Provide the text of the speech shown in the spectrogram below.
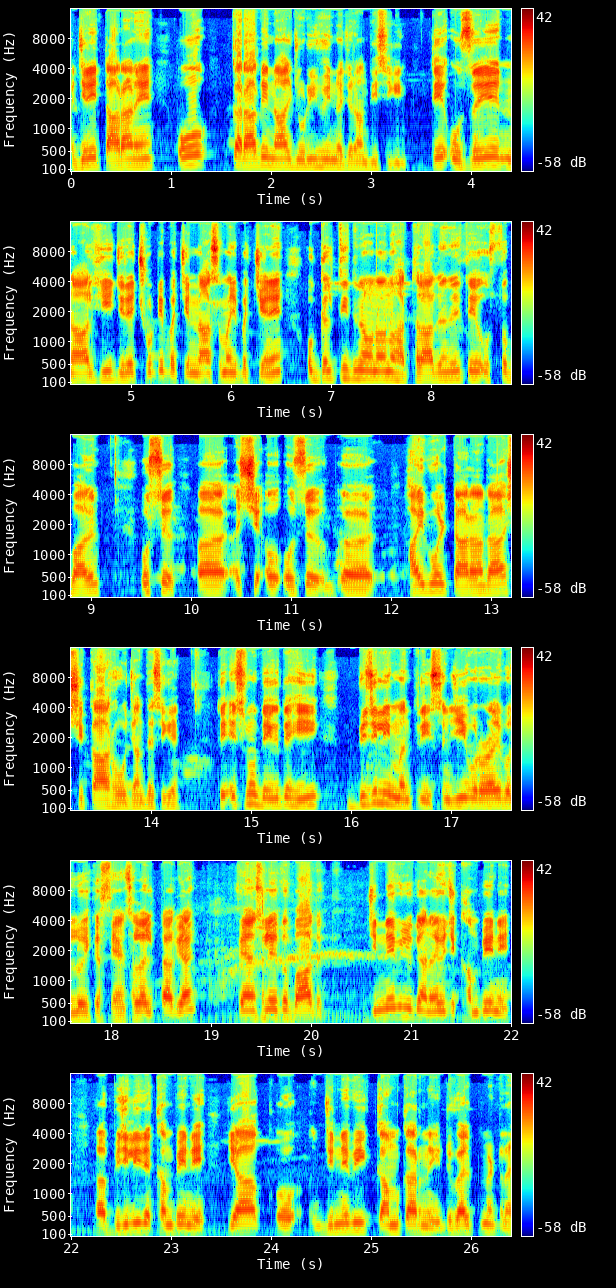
ਜਿਹੜੇ ਤਾਰਾਂ ਨੇ, ਉਹ ਘਰਾਂ ਦੇ ਨਾਲ ਜੁੜੀ ਹੋਈ ਨਜ਼ਰ ਆਉਂਦੀ ਸੀਗੀ ਤੇ ਉਸ ਦੇ ਨਾਲ ਹੀ ਜਿਹੜੇ ਛੋਟੇ ਬੱਚੇ ਨਾ ਸਮਝ ਬੱਚੇ ਨੇ, ਉਹ ਗਲਤੀ ਦੇ ਨਾਲ ਉਹਨਾਂ ਨੂੰ ਹੱਥ ਲਾ ਦਿੰਦੇ ਤੇ ਉਸ ਤੋਂ ਬਾਅਦ ਉਸ ਸ਼- ਉਸ ਹਾਈ ਵੋਲਟ ਤਾਰਾਂ ਦਾ ਸ਼ਿਕਾਰ ਹੋ ਜਾਂਦੇ ਸੀਗੇ। ਤੇ ਇਸ ਨੂੰ ਦੇਖਦੇ ਹੀ ਬਿਜਲੀ ਮੰਤਰੀ ਸੰਜੀਵ ਅਰੋੜਾ ਦੇ ਵੱਲੋਂ ਇੱਕ ਫੈਸਲਾ ਲਿੱਤਾ ਗਿਆ। ਫੈਸਲੇ ਤੋਂ ਬਾਅਦ ਜਿੰਨੇ ਵੀ ਲੁਧਿਆਣਾ ਵਿੱਚ ਖੰਭੇ ਨੇ ਬਿਜਲੀ ਦੇ ਖੰਭੇ ਨੇ ਜਾਂ ਜਿੰਨੇ ਵੀ ਕੰਮਕਾਰ ਨੇ ਡਿਵੈਲਪਮੈਂਟ ਨੇ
